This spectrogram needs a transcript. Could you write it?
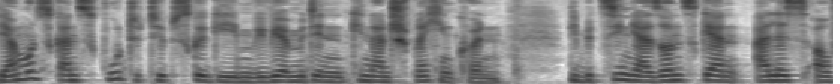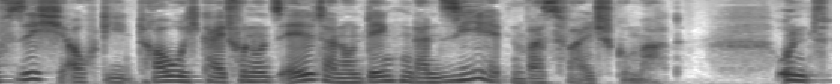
Die haben uns ganz gute Tipps gegeben, wie wir mit den Kindern sprechen können. Die beziehen ja sonst gern alles auf sich, auch die Traurigkeit von uns Eltern und denken dann, sie hätten was falsch gemacht. Und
